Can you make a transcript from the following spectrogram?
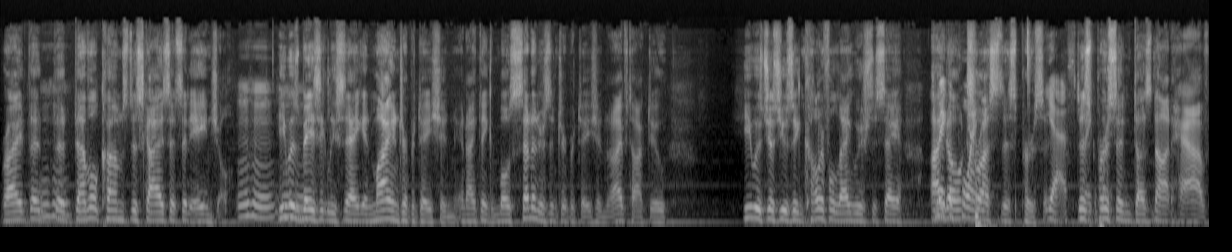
right? The, mm-hmm. the devil comes disguised as an angel. Mm-hmm, he mm-hmm. was basically saying, in my interpretation, and I think most senators' interpretation that I've talked to, he was just using colorful language to say, I don't trust this person. Yes, This person does not have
